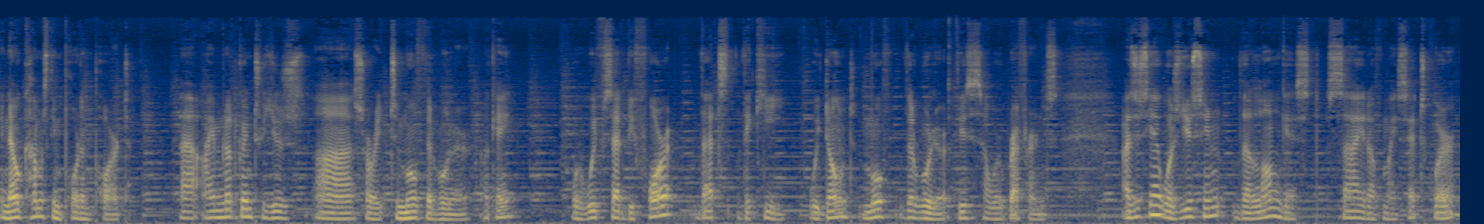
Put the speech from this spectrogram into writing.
And now comes the important part. Uh, I'm not going to use, uh, sorry, to move the ruler, okay? What we've said before, that's the key. We don't move the ruler. This is our reference. As you see, I was using the longest side of my set square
